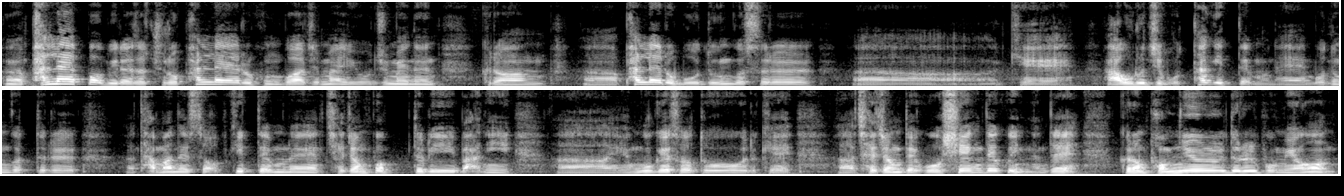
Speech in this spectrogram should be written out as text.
어, 판례법이라서 주로 판례를 공부하지만 요즘에는 그런 어, 판례로 모든 것을 어, 이렇게 아우르지 못하기 때문에 모든 것들을 담아낼 수 없기 때문에 제정법들이 많이 어, 영국에서도 이렇게 어, 제정되고 시행되고 있는데 그런 법률들을 보면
